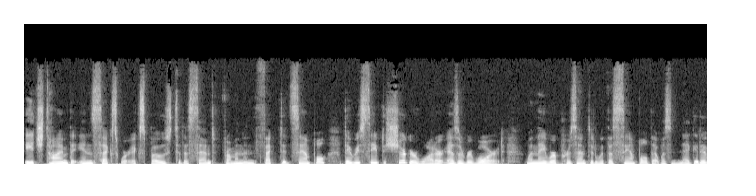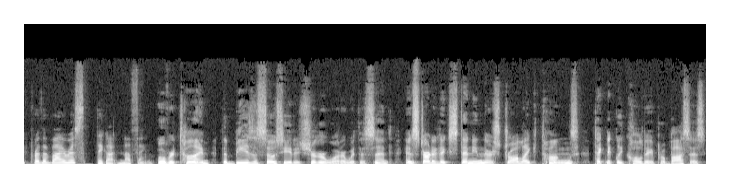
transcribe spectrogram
Each time the insects were exposed to the scent from an infected sample, they received sugar water as a reward. When they were presented with a sample that was negative for the virus, they got nothing. Over time, the bees associated sugar water with the scent and started extending their straw like tongues technically called a proboscis,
